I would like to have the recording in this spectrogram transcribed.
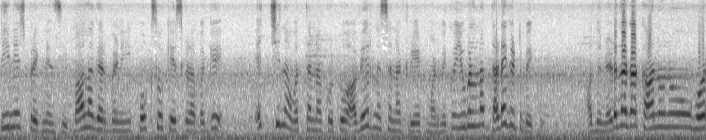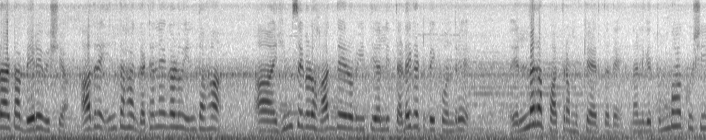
ಟೀನೇಜ್ ಪ್ರೆಗ್ನೆನ್ಸಿ ಬಾಲ ಗರ್ಭಿಣಿ ಪೋಕ್ಸೋ ಕೇಸ್ಗಳ ಬಗ್ಗೆ ಹೆಚ್ಚಿನ ಒತ್ತನ್ನು ಕೊಟ್ಟು ಅವೇರ್ನೆಸ್ಸನ್ನು ಕ್ರಿಯೇಟ್ ಮಾಡಬೇಕು. ಇವುಗಳನ್ನ ತಡೆಗಟ್ಟಬೇಕು. ಅದು ನಡೆದಾಗ ಕಾನೂನು ಹೋರಾಟ ಬೇರೆ ವಿಷಯ. ಆದರೆ ಇಂತಹ ಘಟನೆಗಳು, ಇಂತಹ ಹಿಂಸೆಗಳು ಆಗದೇ ಇರೋ ರೀತಿಯಲ್ಲಿ ತಡೆಗಟ್ಟಬೇಕು ಅಂದರೆ ಎಲ್ಲರ ಪಾತ್ರ ಮುಖ್ಯ ಇರ್ತದೆ. ನನಗೆ ತುಂಬ ಖುಷಿ.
